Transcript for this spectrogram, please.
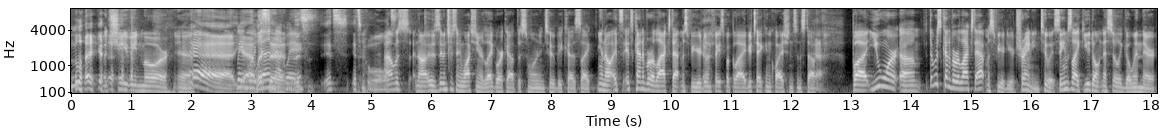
like Achieving more. Yeah. yeah, Way yeah. more done Listen, that way. It's it's it's cool. I was no, it was interesting watching your leg workout this morning too because like you know it's it's kind of a relaxed atmosphere. You're doing Facebook Live, you're taking questions and stuff. Yeah. But you weren't. Um, there was kind of a relaxed atmosphere to your training too. It seems like you don't necessarily go in there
